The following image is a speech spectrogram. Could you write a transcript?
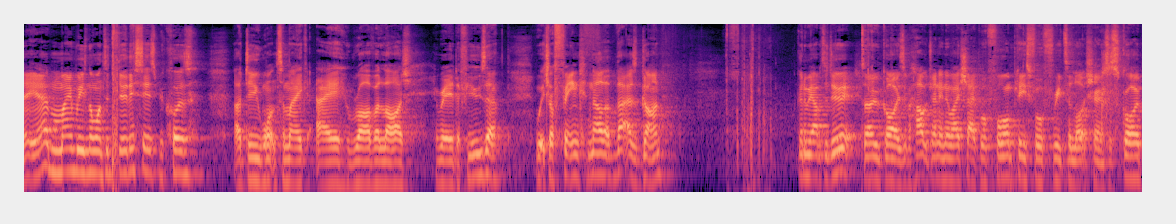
Yeah, the main reason I wanted to do this is because I do want to make a rather large rear diffuser, which I think now that that has gone, going to be able to do it. So guys, if it helped you in any way, shape or form, please feel free to like, share and subscribe.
